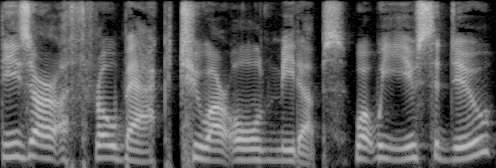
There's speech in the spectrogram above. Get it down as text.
These are a throwback to our old meetups. What we used to do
